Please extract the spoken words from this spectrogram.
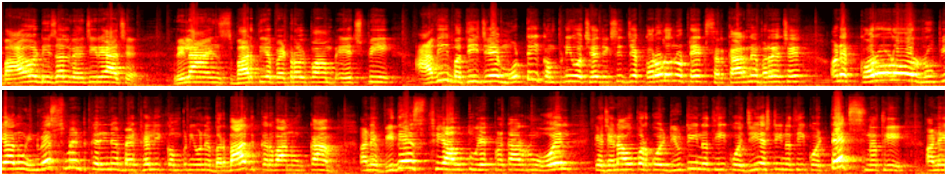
બાયોડીઝલ વેચી રહ્યા છે. રિલાયન્સ ભારતીય પેટ્રોલ પંપ એચપી આવી બધી જે મોટી કંપનીઓ છે, દીક્ષિત, જે કરોડોનો ટેક્સ સરકારને ભરે છે અને કરોડો રૂપિયાનું ઇન્વેસ્ટમેન્ટ કરીને બેઠેલી કંપનીઓને બરબાદ કરવાનું કામ અને વિદેશથી આવતું એક પ્રકારનું ઓઇલ કે જેના ઉપર કોઈ ડ્યુટી નથી, કોઈ જીએસટી નથી, કોઈ ટેક્સ નથી અને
